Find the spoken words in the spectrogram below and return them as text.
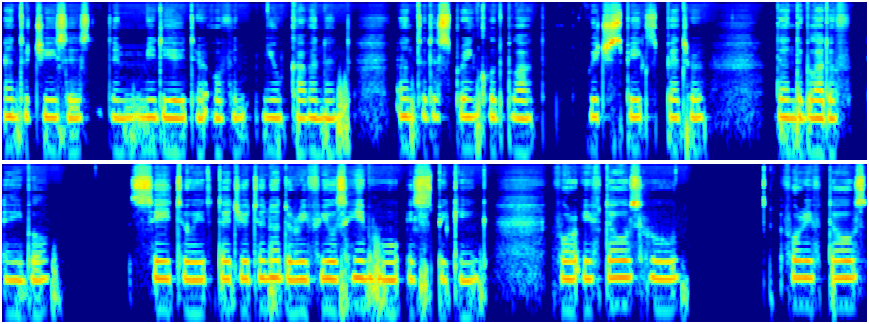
and to Jesus, the mediator of a new covenant, and to the sprinkled blood which speaks better than the blood of Abel. See to it that you do not refuse him who is speaking. For if those who for if those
